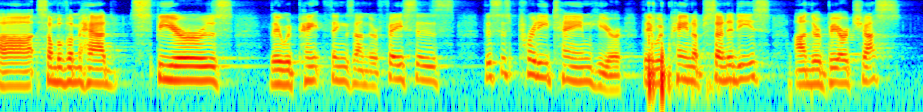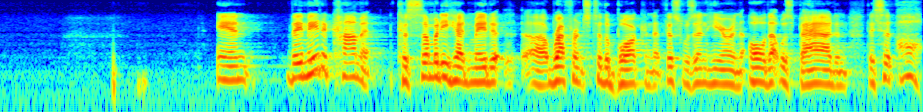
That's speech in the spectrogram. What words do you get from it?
Uh, some of them had spears. They would paint things on their faces. This is pretty tame here. They would paint obscenities on their bare chests. And they made a comment because somebody had made a reference to the book and that this was in here and oh, that was bad. And they said, oh,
